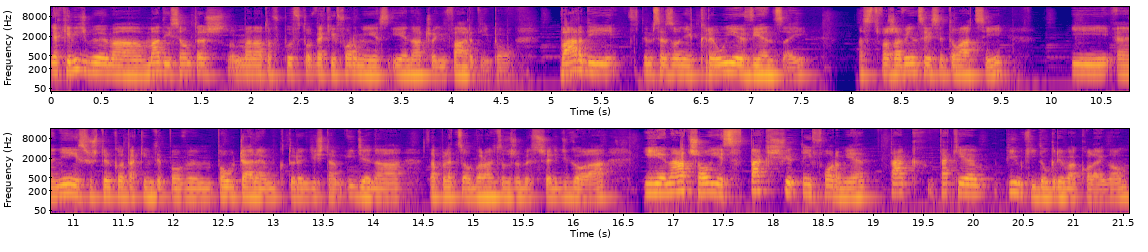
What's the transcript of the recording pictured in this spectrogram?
jakie liczby ma Madison, też ma na to wpływ to, w jakiej formie jest Ienacho i Vardy, bo Vardy w tym sezonie kreuje więcej, stwarza więcej sytuacji i e, nie jest już tylko takim typowym poacherem, który gdzieś tam idzie na, za plecy obrońców, żeby strzelić gola. I Ienacho jest w tak świetnej formie, tak, takie piłki dogrywa kolegom,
